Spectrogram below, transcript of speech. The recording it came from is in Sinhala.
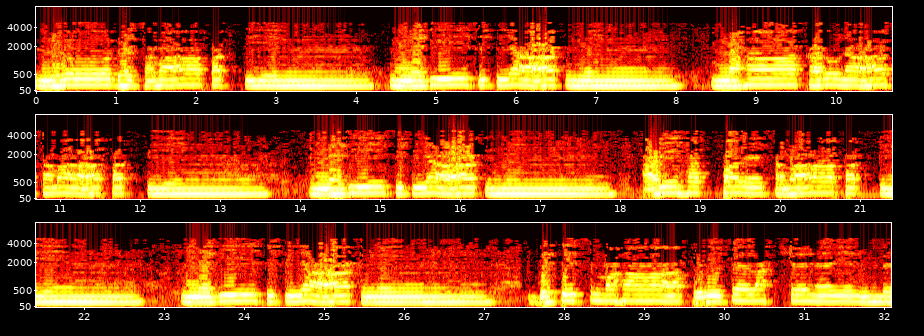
නිරෝධ සමාපත්තියෙන් නදී සිටියාත්මෙන් මහා කරුණා සමාපත්තියෙන් නදී සිටියාත්මෙන් අරිහත් ඵල සමාපත්තියෙන් නදී සිටියාක්නේ දෙතිස් මහා පුරුෂ ලක්ෂණයෙන්ද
